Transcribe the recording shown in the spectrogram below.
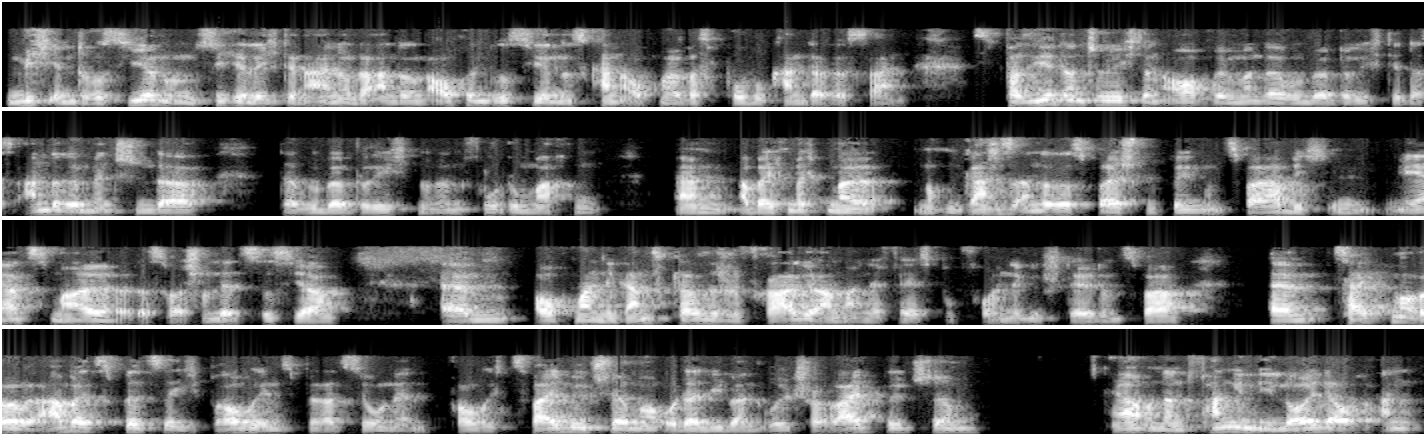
mich interessieren und sicherlich den einen oder anderen auch interessieren. Das kann auch mal was Provokanteres sein. Es passiert natürlich dann auch, wenn man darüber berichtet, dass andere Menschen da darüber berichten und ein Foto machen. Ähm, aber ich möchte mal noch ein ganz anderes Beispiel bringen. Und zwar habe ich im März mal, das war schon letztes Jahr, ähm, auch mal eine ganz klassische Frage an meine Facebook-Freunde gestellt. Und zwar, ähm, zeigt mal eure Arbeitsplätze, ich brauche Inspirationen. Brauche ich zwei Bildschirme oder lieber einen Ultra-Wide-Bildschirm? Ja, und dann fangen die Leute auch an,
